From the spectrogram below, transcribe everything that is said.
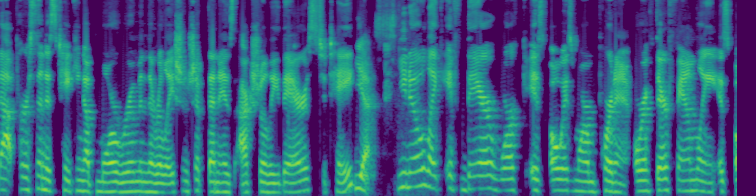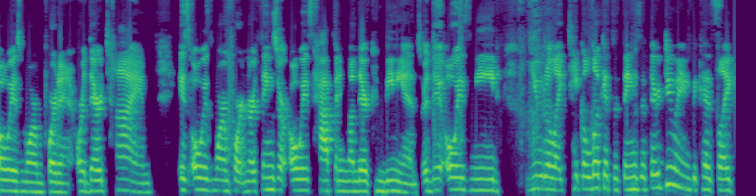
that person is taking up more room in the relationship than is actually theirs to take. Yes. You know, like if their work is always more important, or if their family is always more important, or their time is always more important, or things are always happening on their convenience, or they always need you to like take a look at the things that they're doing because like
